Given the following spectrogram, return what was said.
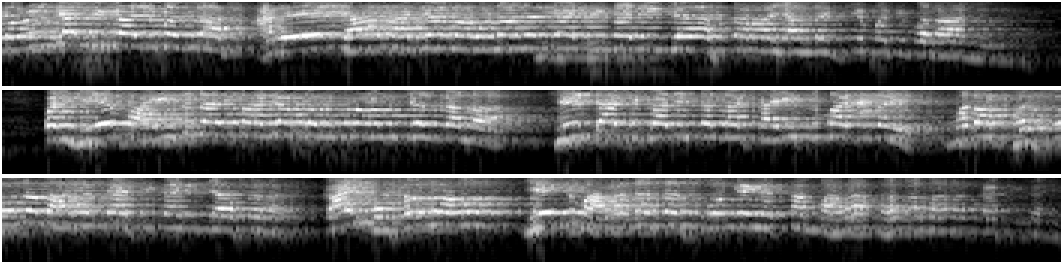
म्हणून त्या ठिकाणी म्हणतात अरे ह्या राजा रावणानं त्या ठिकाणी जे असताना या लंकेमध्ये मला पण हे माहीत नाही माझ्या परमरामचंद्राला. हे त्या ठिकाणी त्यांना काहीच माहीत नाही. मला फसवलं महाराज त्या ठिकाणी जे असणार काय फसवलं हो? एक महाराजाचा सोंग घेतला महाराज झाला महाराज त्या ठिकाणी.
